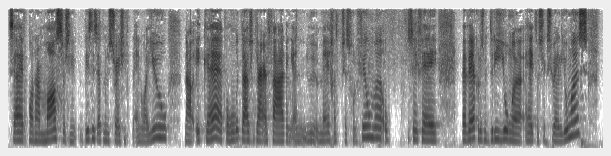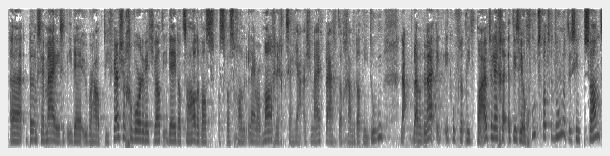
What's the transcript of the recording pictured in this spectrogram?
Zij heeft gewoon haar masters in business administration van NYU. Nou, ik heb 100.000 jaar ervaring en nu een mega succesvolle film uh, op cv. Wij werken dus met drie jonge heteroseksuele jongens. Uh, dankzij mij is het idee überhaupt diverser geworden. Weet je wel, het idee dat ze hadden was, was, gewoon alleen maar op mannen gericht. Ik zeg, ja, als je mij vraagt, dan gaan we dat niet doen. Nou, bla bla bla. Ik, ik hoef dat niet maar uit te leggen. Het is heel goed wat we doen. Het is interessant.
